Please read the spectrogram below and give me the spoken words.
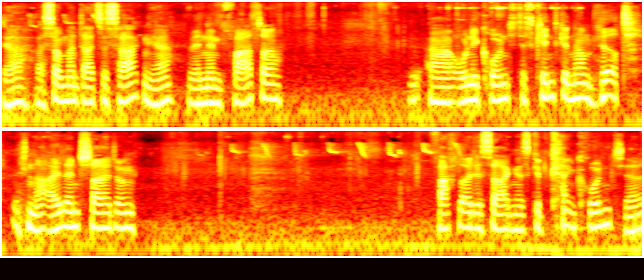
ja, was soll man dazu sagen, ja? Wenn einem Vater äh, ohne Grund das Kind genommen wird in einer Eilentscheidung. Fachleute sagen, es gibt keinen Grund, ja,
